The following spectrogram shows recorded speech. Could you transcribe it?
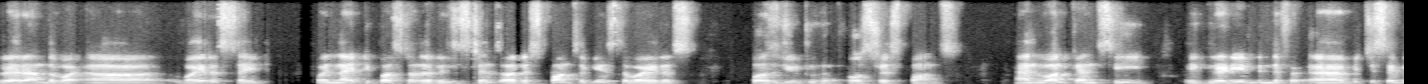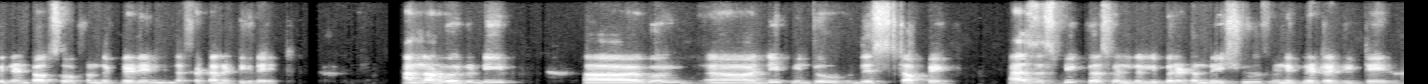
were on the uh, virus side, while 90% of the resistance or response against the virus was due to host response. And one can see a gradient in the, uh, which is evident also from the gradient in the fatality rate. I'm not going to deep, uh, going uh, deep into this topic as the speakers will deliberate on the issues in a greater detail.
